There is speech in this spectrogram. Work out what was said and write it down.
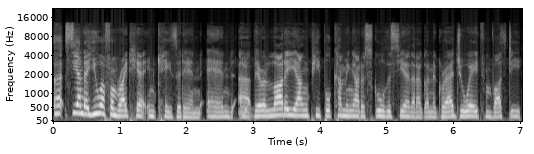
uh, Siyanda, you are from right here in KZN, and uh, yes. there are a lot of young people coming out of school this year that are going to graduate from varsity,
